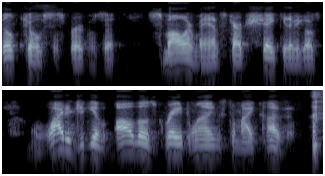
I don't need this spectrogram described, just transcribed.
Milt Josephsberg, who's a smaller man, starts shaking him. He goes, why did you give all those great lines to my cousin?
